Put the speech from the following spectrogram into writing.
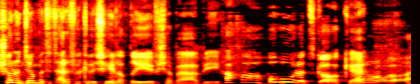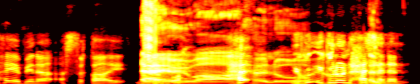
شلون نجيب تعرفها كذا شيء لطيف شبابي. ها ها هو هو let's go okay؟ هيا بنا أصدقائي. أيوه ح- حلو. يقو- يقولون حسنا.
